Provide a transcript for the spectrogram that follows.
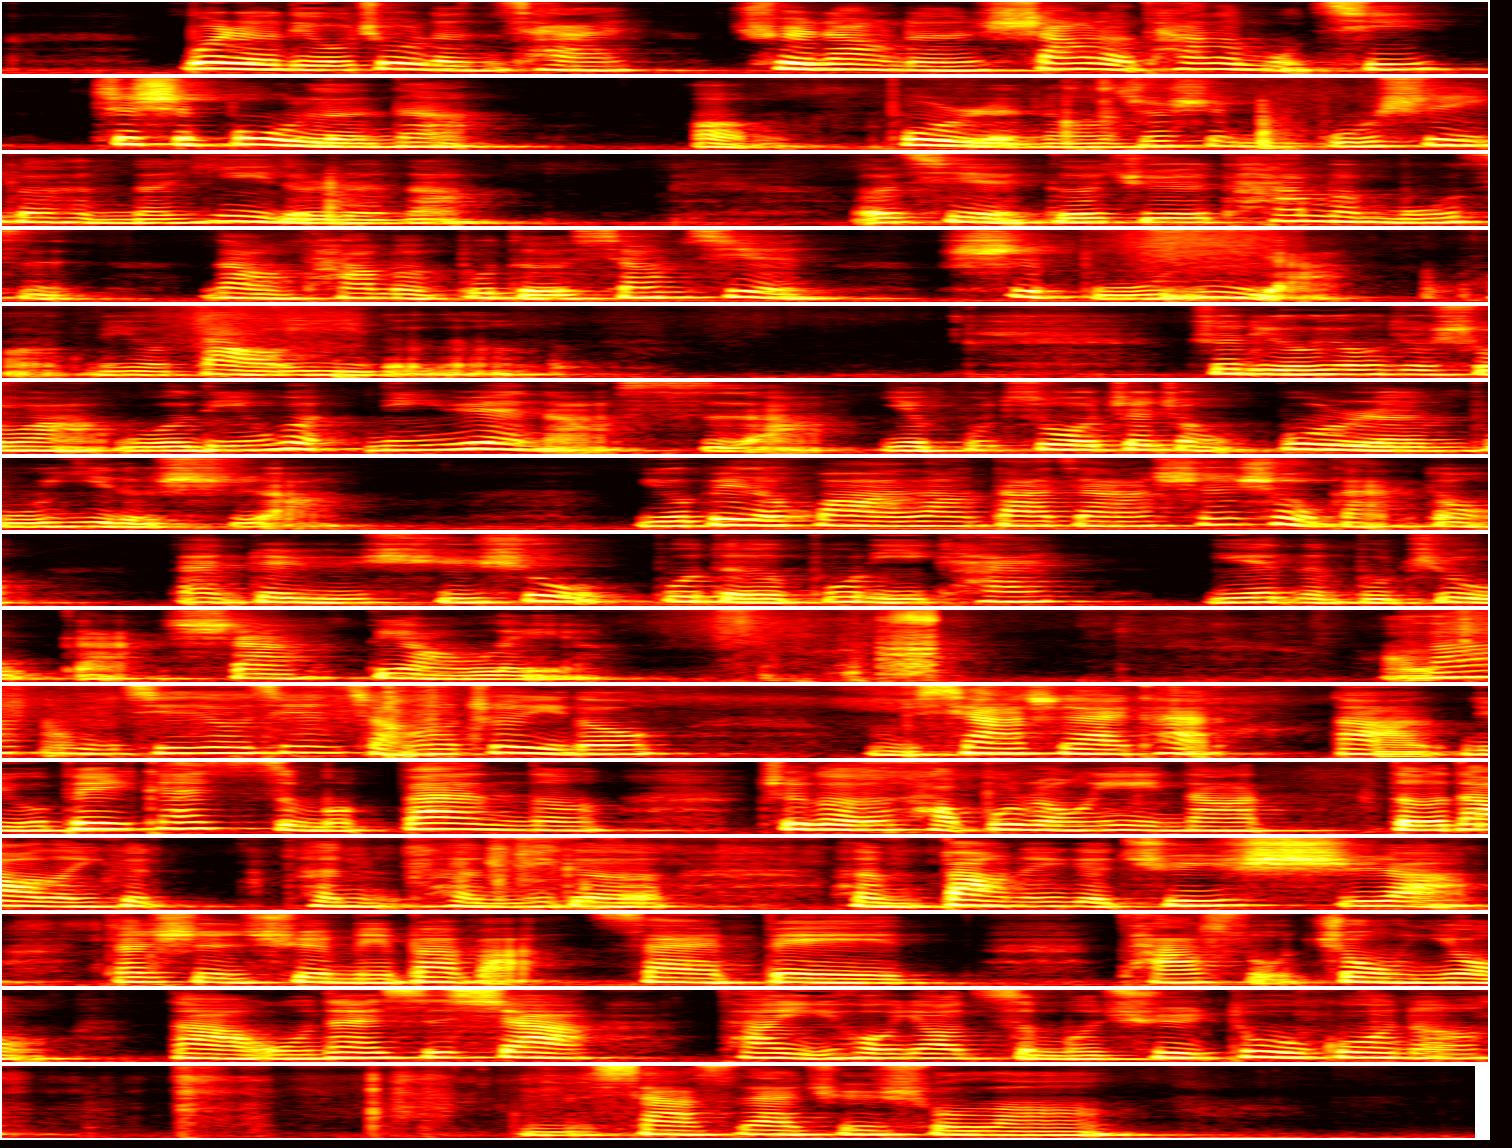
为了留住人才，却让人杀了他的母亲，这是不能啊！”哦。不仁哦，就是不是一个很仁义的人呐，而且隔绝他们母子，让他们不得相见，是不义呀，哦，没有道义的呢。这刘墉就说啊，我宁愿宁愿啊死啊，也不做这种不仁不义的事啊。刘备的话让大家深受感动，但对于徐庶不得不离开，也忍不住感伤掉泪啊。好啦，那我们今天就先讲到这里喽。我们下次再看，那刘备该怎么办呢？这个好不容易拿得到了一个很很那个很棒的一个军师啊，但是却没办法再被他所重用。那无奈之下，他以后要怎么去度过呢？我们下次再继续说了。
